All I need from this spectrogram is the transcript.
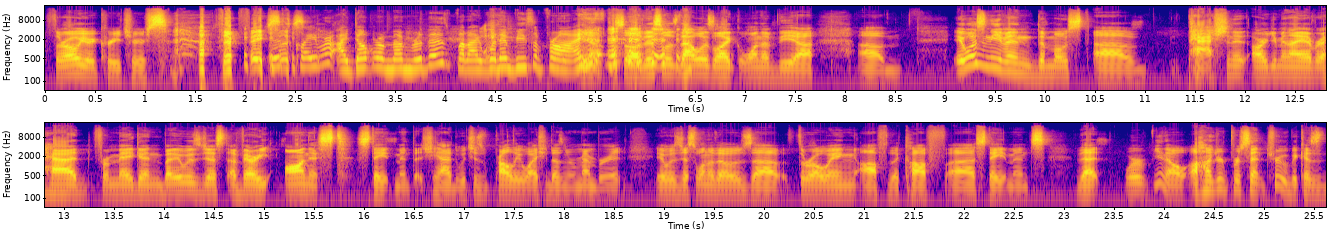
throw your creatures at their faces? Disclaimer: I don't remember this, but I wouldn't be surprised. yeah. So this was that was like one of the. Uh, um, it wasn't even the most uh, passionate argument I ever had from Megan, but it was just a very honest statement that she had, which is probably why she doesn't remember it. It was just one of those uh, throwing off the cuff uh, statements that were, you know, 100% true because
